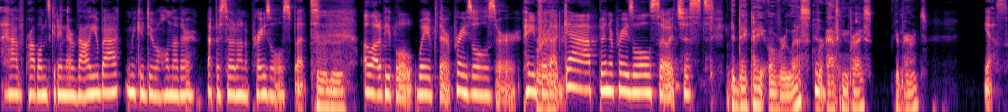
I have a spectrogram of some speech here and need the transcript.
have problems getting their value back we could do a whole nother episode on appraisals but Mm-hmm. a lot of people waived their appraisals or paid for that gap in appraisals so it's just Did they pay over list or asking price? Your parents? Yes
